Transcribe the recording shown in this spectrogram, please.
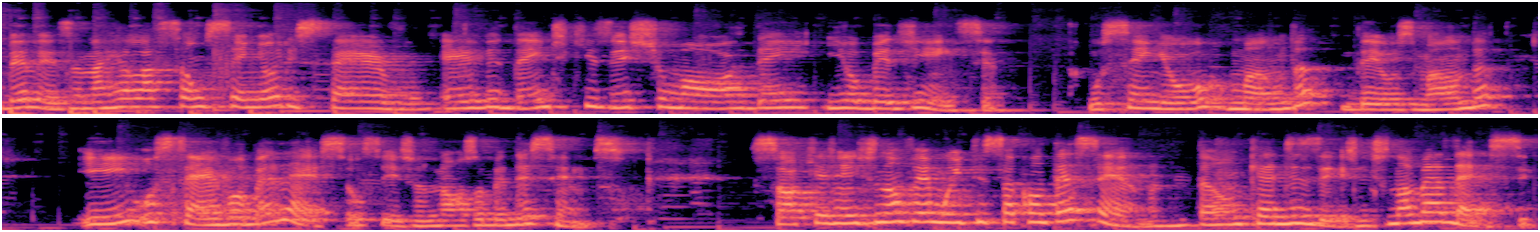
Beleza, na relação senhor e servo, é evidente que existe uma ordem e obediência. O senhor manda, Deus manda, e o servo obedece, ou seja, nós obedecemos. Só que a gente não vê muito isso acontecendo. Então, quer dizer, a gente não obedece.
